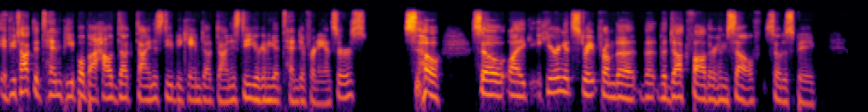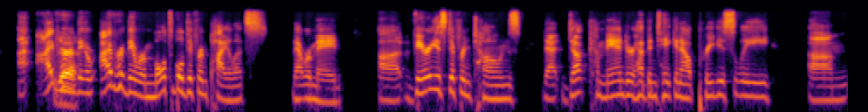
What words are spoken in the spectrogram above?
if you talk to 10 people about how Duck Dynasty became Duck Dynasty, you're going to get 10 different answers. So so like hearing it straight from the the, the duck father himself, so to speak. I, have yeah. heard there I've heard there were multiple different pilots that were made uh, various different tones that Duck Commander have been taken out previously. Um,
